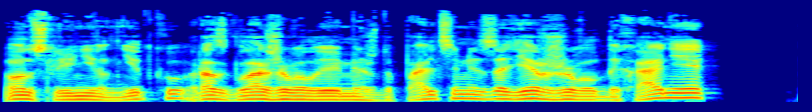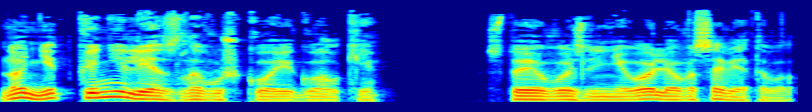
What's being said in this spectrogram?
Он слюнил нитку, разглаживал ее между пальцами, задерживал дыхание, но нитка не лезла в ушко иголки. Стоя возле него, Лева советовал.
